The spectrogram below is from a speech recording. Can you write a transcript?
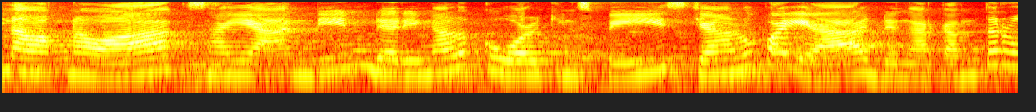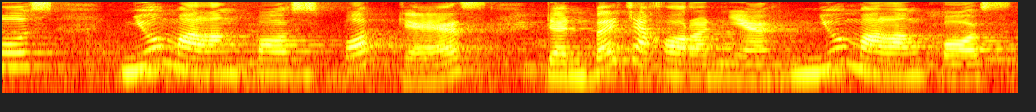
Nawak-nawak, saya Andin dari Ngalup Coworking Space. Jangan lupa ya, dengarkan terus New Malang Post Podcast dan baca korannya New Malang Post.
